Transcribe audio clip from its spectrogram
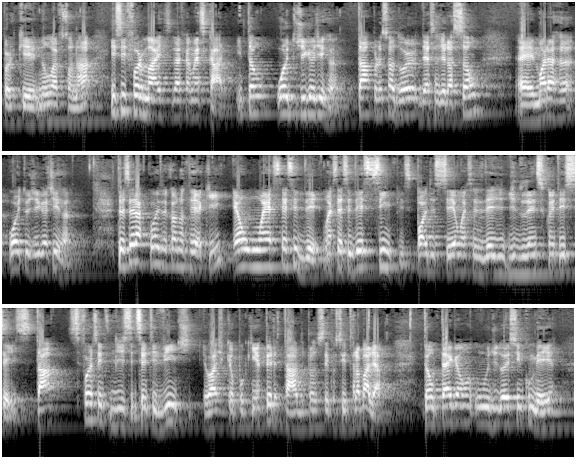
porque não vai funcionar. E se for mais, vai ficar mais caro. Então, 8 GB de RAM. Tá? Processador dessa geração, é, memória RAM, 8 GB de RAM. Terceira coisa que eu anotei aqui é um SSD. Um SSD simples, pode ser um SSD de 256, tá? Se for de 120, eu acho que é um pouquinho apertado para você conseguir trabalhar. Então pega um de 256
